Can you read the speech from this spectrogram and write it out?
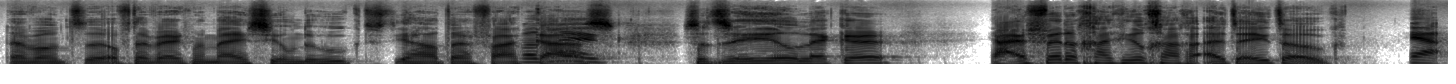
daar, woont, eh, of daar werkt mijn meisje om de hoek. Dus die haalt daar vaak Wat kaas. leuk. Dus dat is heel lekker. Ja, en verder ga ik heel graag uit eten ook. Ja.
